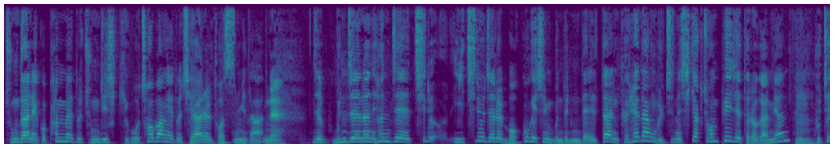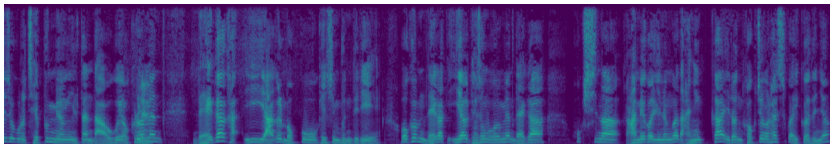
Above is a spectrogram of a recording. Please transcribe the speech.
중단했고 판매도 중지시키고 처방에도 제한을 뒀습니다. 네. 이제 문제는 현재 치료 이 치료제를 먹고 계신 분들인데 일단 그 해당 물질은 식약처 홈페이지에 들어가면 음. 구체적으로 제품명이 일단 나오고요. 그러면 네. 내가 이 약을 먹고 계신 분들이 어 그럼 내가 이 약을 계속 먹으면 내가 혹시나 암에 걸리는 것 아닐까 이런 걱정을 할 수가 있거든요.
